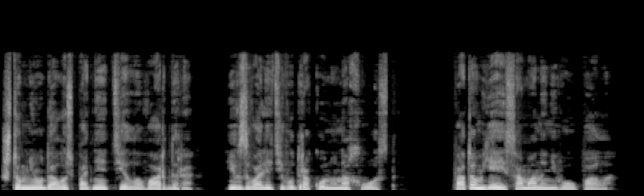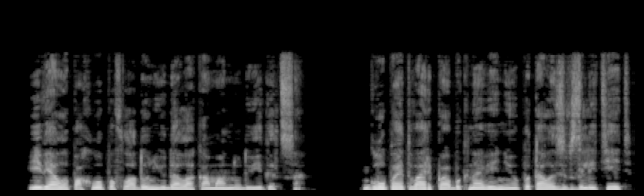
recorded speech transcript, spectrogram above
что мне удалось поднять тело Вардера и взвалить его дракону на хвост. Потом я и сама на него упала. И вяло, похлопав ладонью, дала команду двигаться. Глупая тварь по обыкновению пыталась взлететь,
